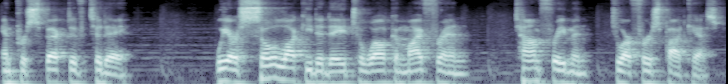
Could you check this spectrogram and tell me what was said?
and perspective today. We are so lucky today to welcome my friend, Tom Friedman, to our first podcast.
